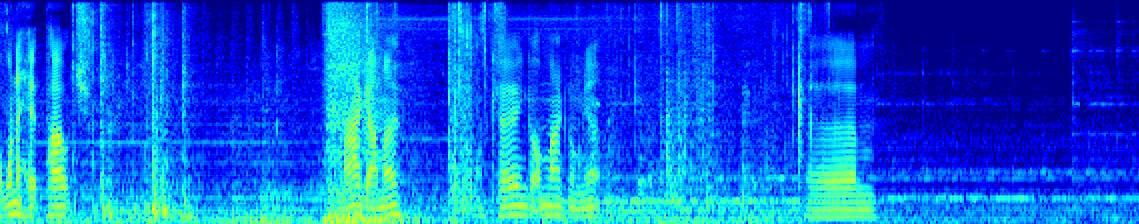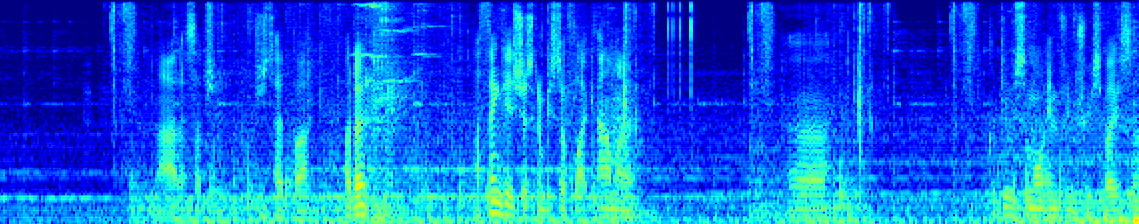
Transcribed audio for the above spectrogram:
I want a hip pouch. Mag ammo. Okay, ain't got a magnum yet. Um, nah, that's actually... Just head back. I don't... I think it's just going to be stuff like ammo. Uh, could do some more infantry, space though.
